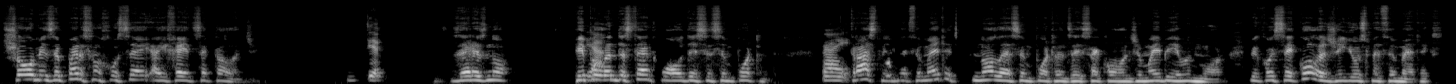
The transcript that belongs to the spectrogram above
show me the person who say I hate psychology. Yeah. There is no. People Yeah. understand how this is important. right, Trust me, mathematics no less important than psychology, maybe even more, because psychology use mathematics.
